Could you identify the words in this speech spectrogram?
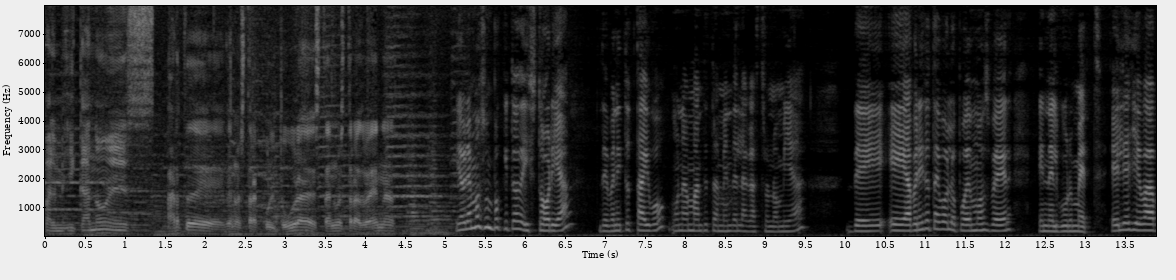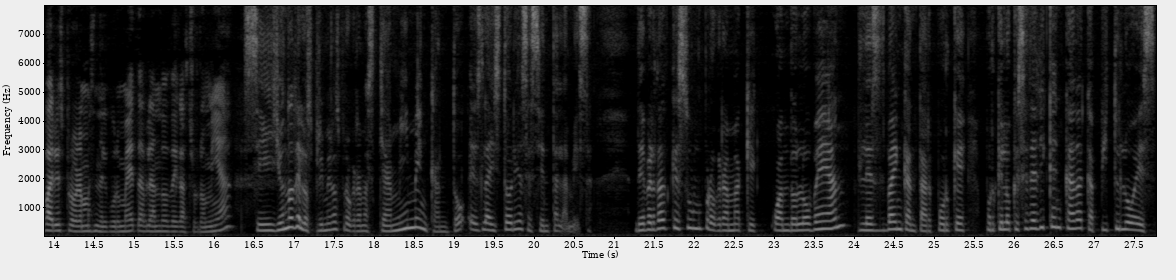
para el mexicano es Parte de, de nuestra cultura, está en nuestras venas. Y hablemos un poquito de historia de Benito Taibo, un amante también de la gastronomía. De, eh, a Benito Taibo lo podemos ver en el Gourmet. Él ya lleva varios programas en el Gourmet hablando de gastronomía. Sí, y uno de los primeros programas que a mí me encantó es La historia se sienta a la mesa. De verdad que es un programa que cuando lo vean les va a encantar. ¿Por qué? Porque lo que se dedica en cada capítulo es,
